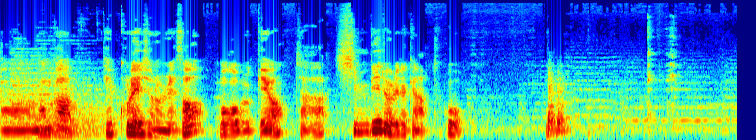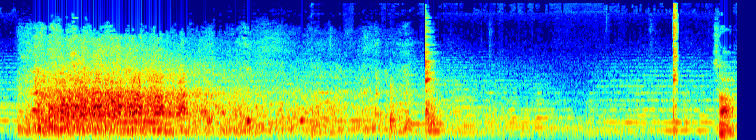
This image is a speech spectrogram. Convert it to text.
어, 뭔가 데코레이션을 해서 먹어볼게요. 자, 신비를 이렇게 놔두고 자,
